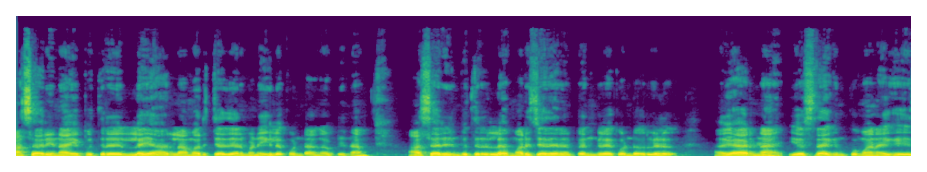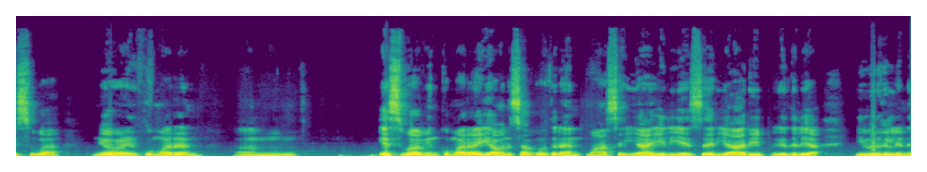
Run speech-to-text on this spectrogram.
ஆசாரி ஆசாரியனாகிய யாரெல்லாம் மறுஜாதியான மனைகளை கொண்டாங்க அப்படின்னா, ஆசாரியன் புத்திரில் மறுஜாதியான பெண்களை கொண்டவர்கள் யாருன்னா, யோசதாக்கின் குமாரனாகிய யேசுவா, யோவானின் குமாரன் யேசுவாவின் குமாராகி அவன் சகோதரன் மாசையா எலியேசர், யாரீப், எதிலியா இவர்கள் என்ன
